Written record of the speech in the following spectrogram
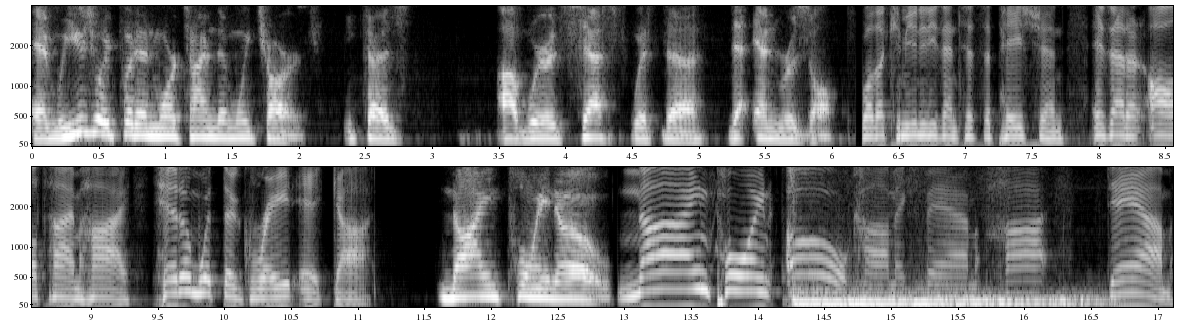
And we usually put in more time than we charge. because uh, we're obsessed with the the end result. Well, the community's anticipation is at an all time high. Hit them with the grade it got. 9.0. 9.0, comic fam. Hot damn.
